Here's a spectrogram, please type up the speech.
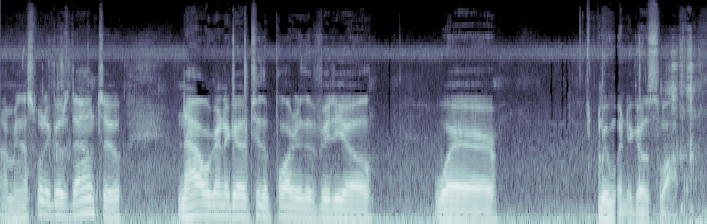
I mean, that's what it goes down to. Now we're gonna go to the part of the video where we went to go swap them.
